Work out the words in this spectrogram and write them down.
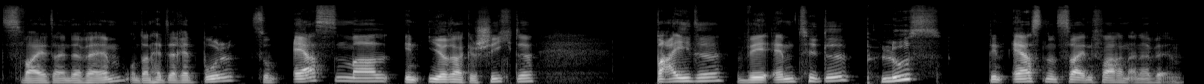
Zweiter in der WM und dann hätte Red Bull zum ersten Mal in ihrer Geschichte beide WM-Titel plus den ersten und zweiten Fahrer in einer WM.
